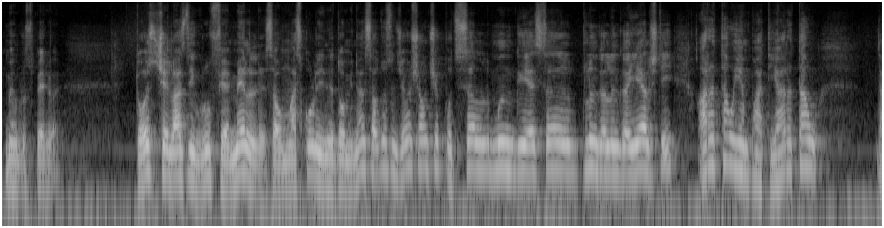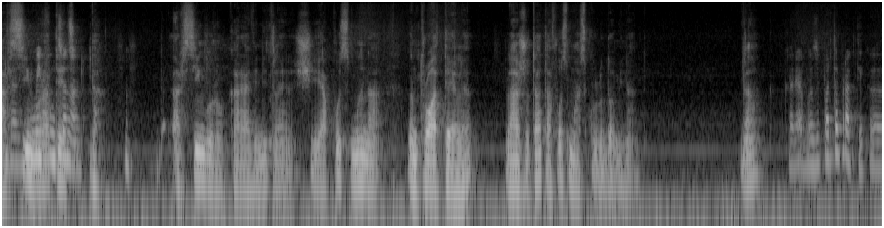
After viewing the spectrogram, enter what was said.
membru superior. Toți ceilalți din grup, femelele sau masculul nedominant, s-au dus în genunchi și au început să-l mângâie, să plângă lângă el, știi? Arătau empatie, arătau... Dar, dar singur, atenție, da, dar singurul care a venit la el și i-a pus mâna într-o atelă, l-a ajutat, a fost masculul dominant. Da? Care a văzut partea practică.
